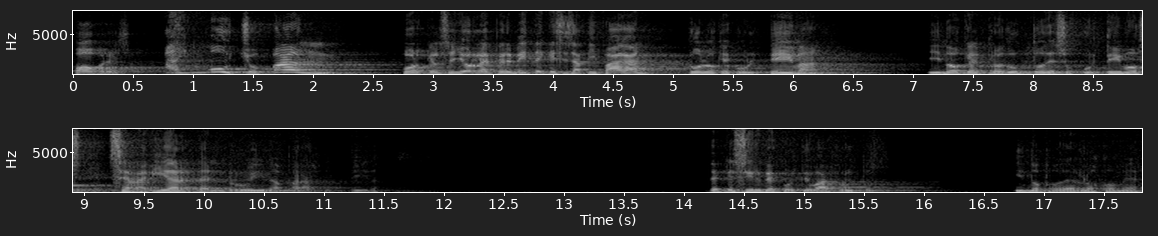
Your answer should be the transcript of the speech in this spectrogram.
pobres hay mucho pan, porque el Señor les permite que se satisfagan con lo que cultivan y no que el producto de sus cultivos se revierta en ruina para sus vidas. ¿De qué sirve cultivar frutos y no poderlos comer?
